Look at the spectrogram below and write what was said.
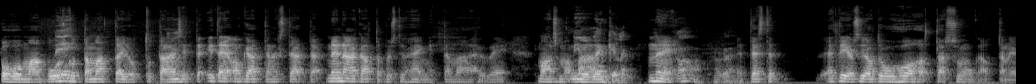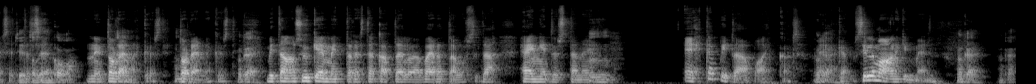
puhumaan puutkuttamatta niin. juttu, tai mm. sitten itse on käyttänyt sitä, että nenää kautta pystyy hengittämään hyvin mahdollisimman niin vähän. lenkillä. Niin, oh, okay. että sitten että jos joutuu huohottaa suun kautta, niin sitten se... kova. Niin, todennäköisesti. Mm. todennäköisesti. Okay. Mitä on sykemittarista katselu ja vertailu sitä hengitystä, niin mm. ehkä pitää paikkaansa. Okay. Ehkä. Sillä mä ainakin mennyt. Okei, okay. okei. Okay.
